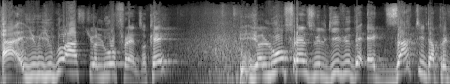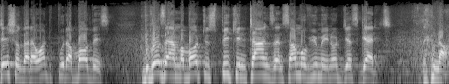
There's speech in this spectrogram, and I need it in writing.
uh, you, you go ask your Luo friends, okay? Your Luo friends will give you the exact interpretation that I want to put about this because I am about to speak in tongues and some of you may not just get it. now,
